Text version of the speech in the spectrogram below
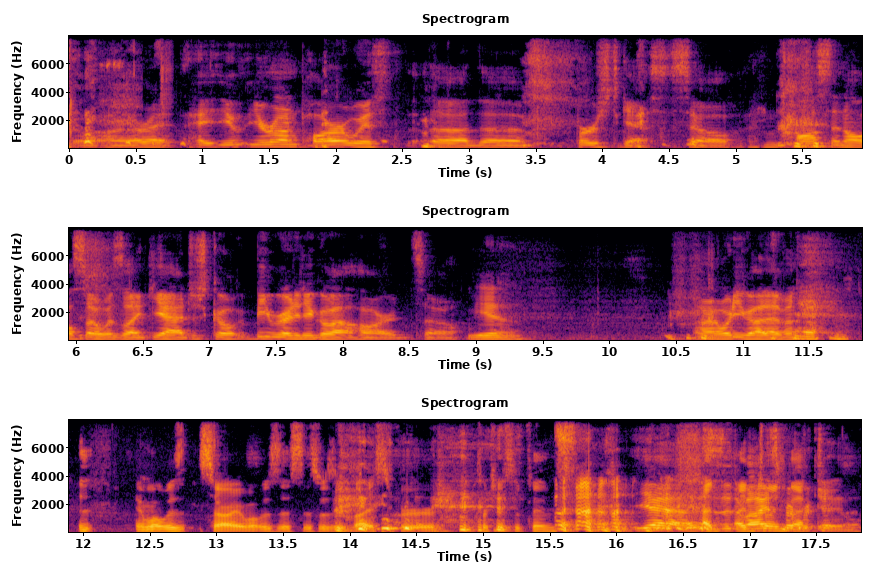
So, all right, all right. Hey, you, you're on par with uh, the first guess. So Austin also was like, yeah, just go, be ready to go out hard. So, Yeah. all right, what do you got, Evan? And what was sorry? What was this? This was advice for participants. Yeah, this is I- I advice for back parti- in.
